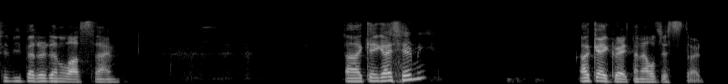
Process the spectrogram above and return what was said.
should be better than last time. Uh, can you guys hear me? Okay, great. Then I'll just start.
